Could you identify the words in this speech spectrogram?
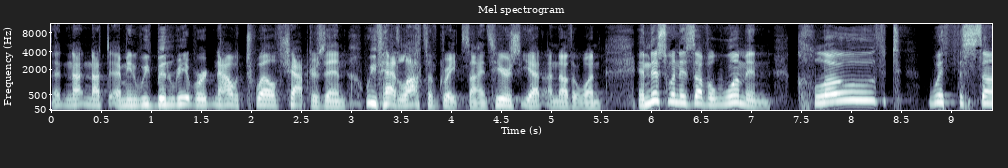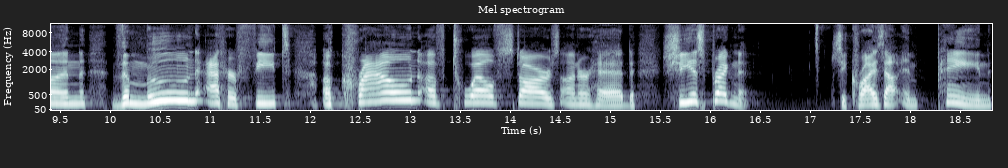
Not, not, I mean, we've been, re- we're now 12 chapters in. We've had lots of great signs. Here's yet another one. And this one is of a woman clothed with the sun, the moon at her feet, a crown of 12 stars on her head. She is pregnant. She cries out in pain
